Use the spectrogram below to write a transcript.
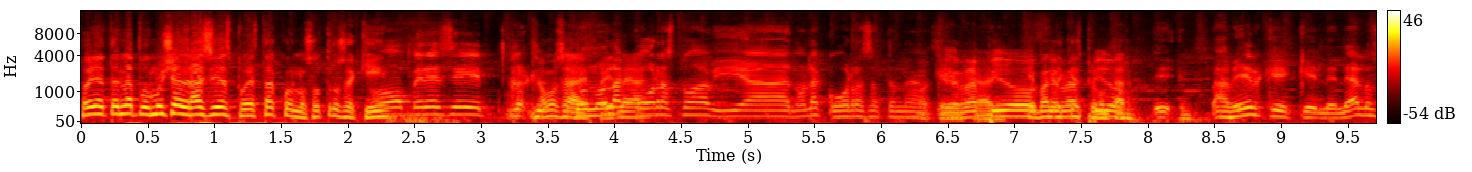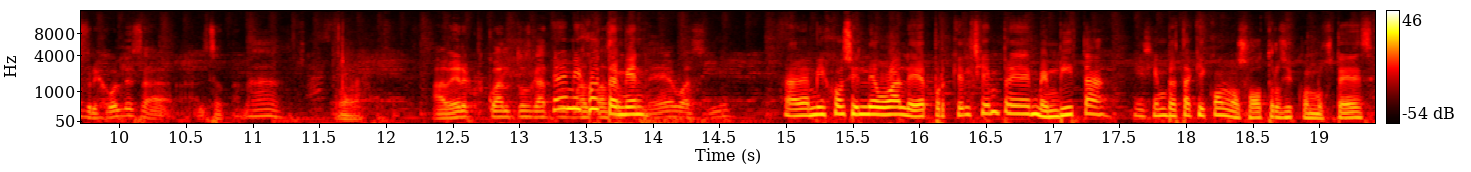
Oye, Tana, pues muchas gracias por estar con nosotros aquí. No, espérese. No, Vamos a no, no la corras todavía. No la corras, Satanás. Ok, Qué rápido, ¿Qué más le quieres preguntar? Eh, a ver, que, que le lea los frijoles a- al Satanás. A ver cuántos gatos Eh, más vas también. a tener o así. A mi hijo sí le voy a leer porque él siempre me invita y siempre está aquí con nosotros y con ustedes.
